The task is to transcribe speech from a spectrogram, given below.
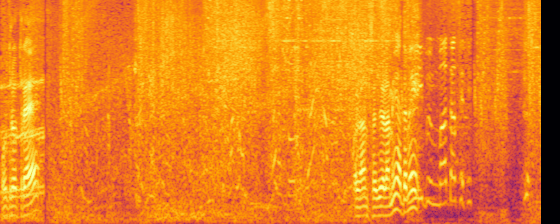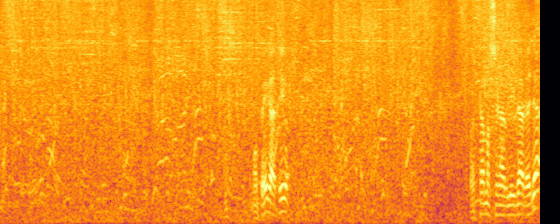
Otro tres O lanzo yo la mía también. Como pega, tío. Pues estamos en habilidades ya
